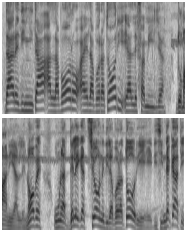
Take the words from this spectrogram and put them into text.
dare dignità al lavoro, ai lavoratori e alle famiglie. Domani alle 9 una delegazione di lavoratori e di sindacati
